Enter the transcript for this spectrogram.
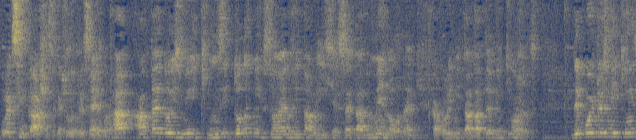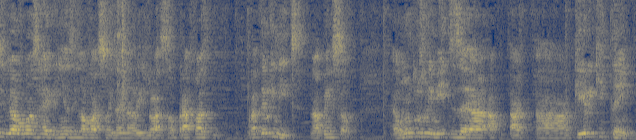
como é que se encaixa essa questão da pensão É, temporária? a- até 2015 toda pensão era vitalícia, exceto a do menor, né? Que ficava limitada até 21 anos. Depois de 2015 veio algumas regrinhas e inovações aí na legislação para ter limites na pensão. É, um dos limites é a- a- a- aquele que tem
